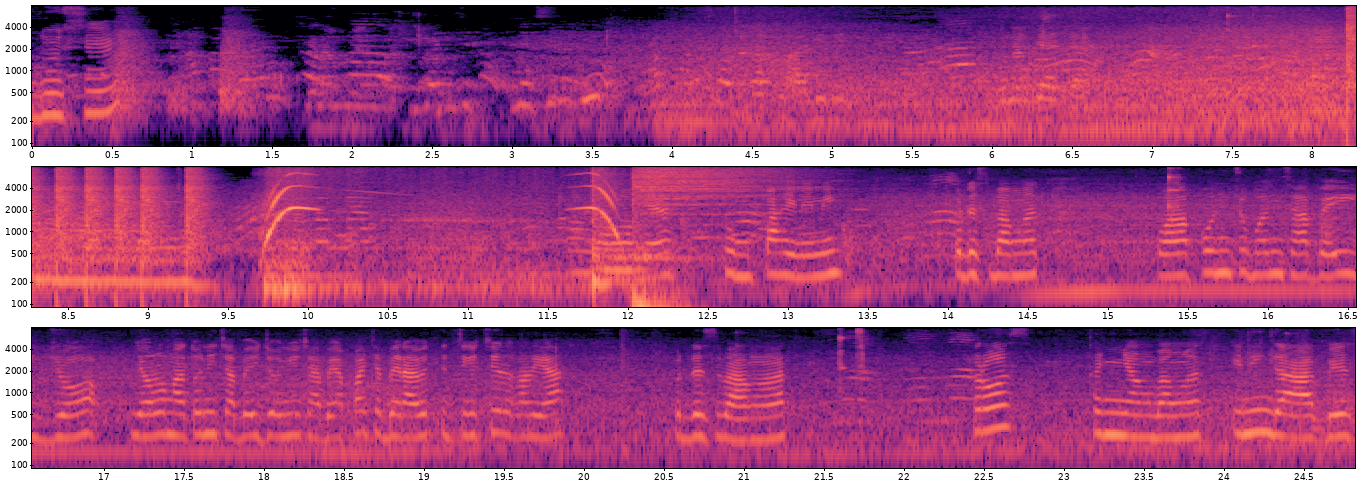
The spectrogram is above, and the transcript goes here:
juicy. Guys, sumpah ini nih pedes banget. Walaupun cuma cabai hijau, ya Allah nggak tahu nih cabai hijaunya cabai apa, cabai rawit kecil-kecil kali ya. Pedes banget. Terus kenyang banget. Ini nggak habis.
